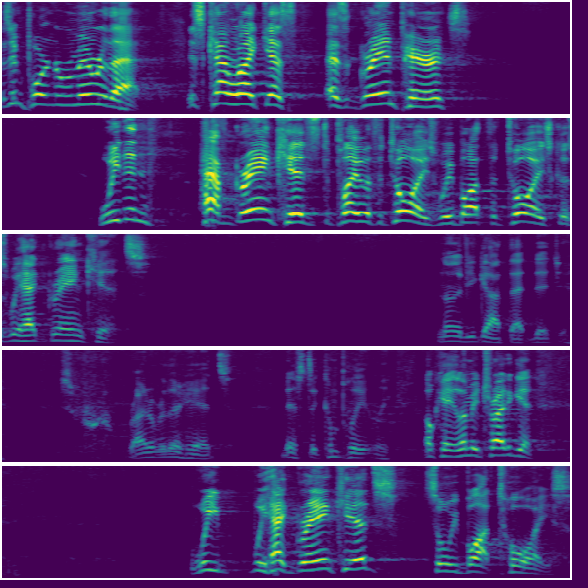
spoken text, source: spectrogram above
It's important to remember that. It's kind of like us as grandparents, we didn't have grandkids to play with the toys. We bought the toys because we had grandkids. None of you got that, did you? Right over their heads. Missed it completely. Okay, let me try it again. We, we had grandkids, so we bought toys.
